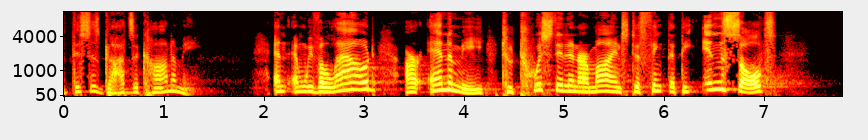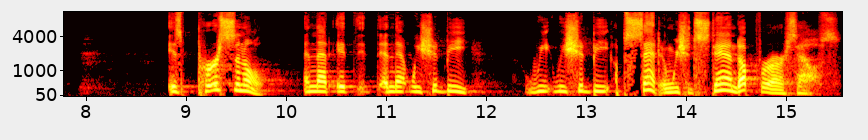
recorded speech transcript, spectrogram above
but this is God's economy. And, and we've allowed our enemy to twist it in our minds to think that the insult is personal and that, it, it, and that we, should be, we, we should be upset and we should stand up for ourselves.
